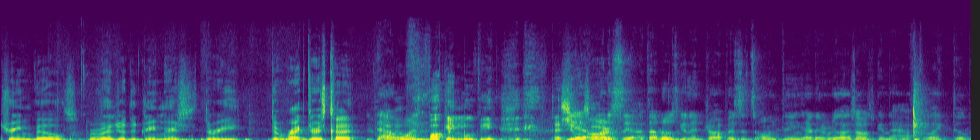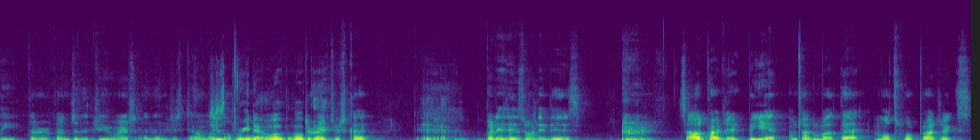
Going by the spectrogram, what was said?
Dreamville's Revenge of the Dreamers 3 director's cut? That like a one- fucking movie? that shit yeah, was hard. honestly, I thought it was gonna drop as its own thing. I didn't realize I was gonna have to like delete the Revenge of the Dreamers and then just download Just the re-download the whole thing. director's cut. yeah. But it is what it is. Solid project, but yeah, I'm talking about that. Multiple projects,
